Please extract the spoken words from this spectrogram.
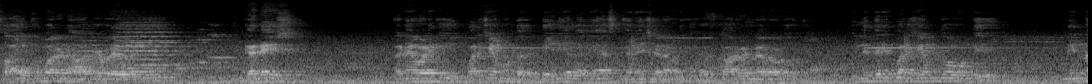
సాయి కుమార్ అనే ఆటో గణేష్ అనేవాడికి పరిచయం ఉంటుంది. డేనియల్ అలియాస్ గణేష్ అనేవాడికి వాడు కారు వాడు. వీళ్ళిద్దరికి పరిచయంతో ఉండి నిన్న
